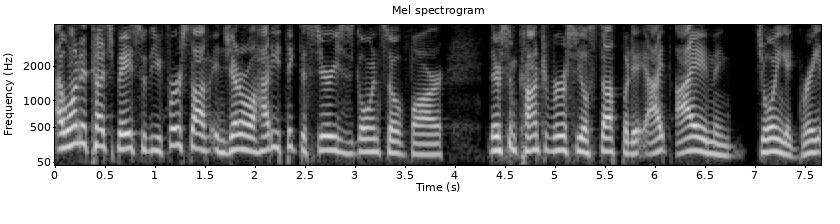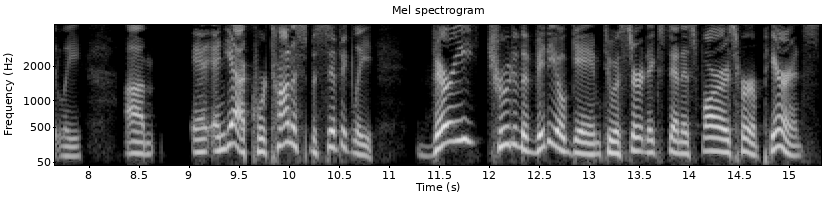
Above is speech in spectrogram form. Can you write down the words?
I want to touch base with you first off. In general, how do you think the series is going so far? There's some controversial stuff, but it, I I am enjoying it greatly. Um, and, and yeah, Cortana specifically, very true to the video game to a certain extent as far as her appearance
